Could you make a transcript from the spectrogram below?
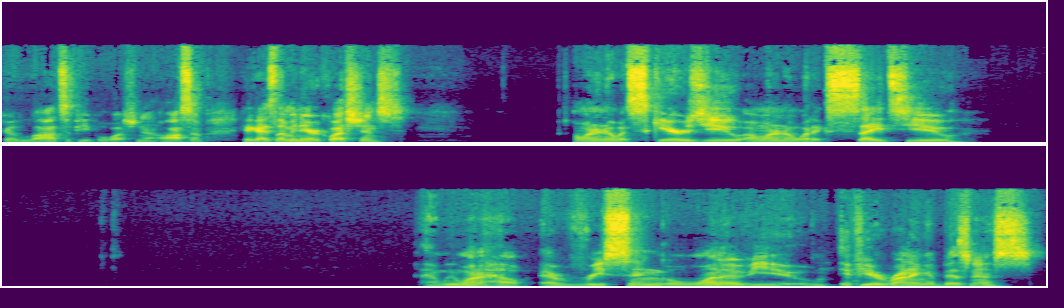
We've got lots of people watching now. Awesome. Okay, guys, let me know your questions. I want to know what scares you. I want to know what excites you. And we want to help every single one of you. If you're running a business,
